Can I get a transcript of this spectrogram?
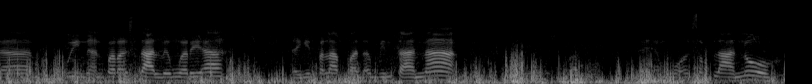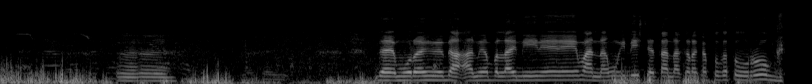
Dan buinan parang sa dalang mari ah. Ay ginpalapad ang bintana. Ay amo ang sa plano. Uh, dahil murang daan nga balay ni, manang mo niya tanak na katugaturog.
